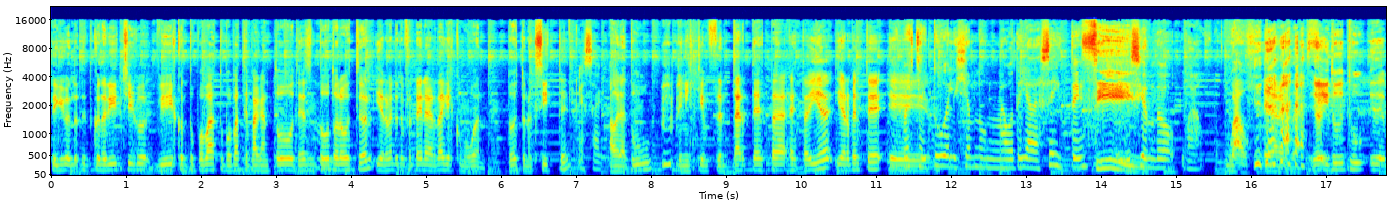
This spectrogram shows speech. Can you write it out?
de que cuando, cuando eres chico vivís con tus papás, tus papás te pagan todo, te hacen todo, toda la cuestión, y de repente te enfrentas a la verdad que es como, bueno, todo esto no existe. Exacto. Ahora tú tenés que enfrentarte a esta, a esta vida y de repente... Y después eh, estás tú eligiendo una botella de aceite. Sí. Y diciendo, wow. Wow, era verdad. Y tú, tú eh,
